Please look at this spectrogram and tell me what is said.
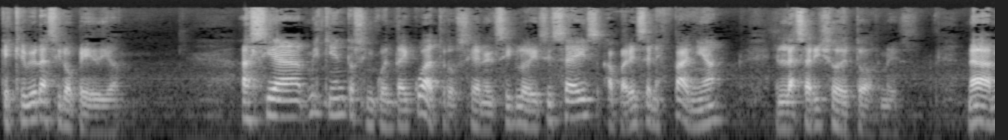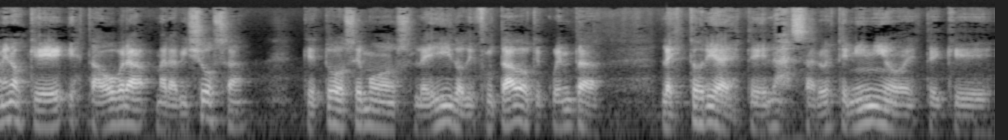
que escribió la Ciropedia, Hacia 1554, o sea, en el siglo XVI, aparece en España el Lazarillo de Tormes. Nada menos que esta obra maravillosa que todos hemos leído, disfrutado, que cuenta la historia este, de Lázaro, este niño este, que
